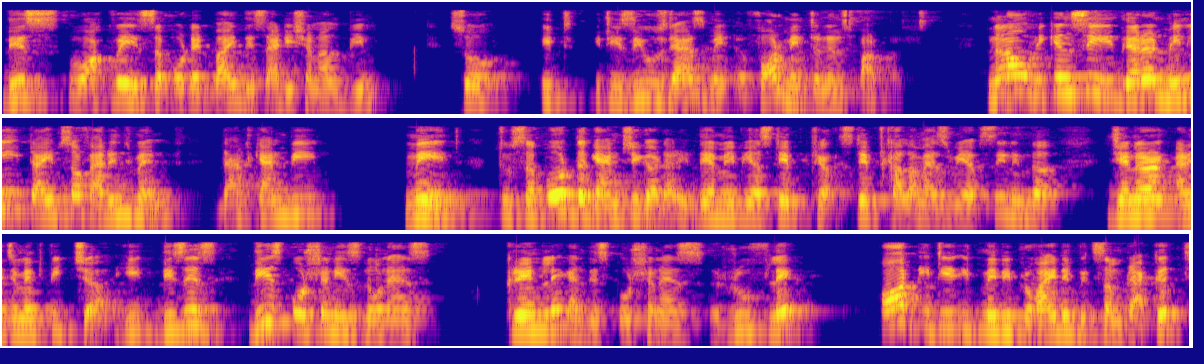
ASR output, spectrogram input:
This walkway is supported by this additional beam. So it it is used as for maintenance purpose now we can see there are many types of arrangement that can be made to support the gantry girder. There may be a stepped, stepped column as we have seen in the general arrangement picture. He, this is this portion is known as crane leg and this portion as roof leg or it, it may be provided with some bracket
